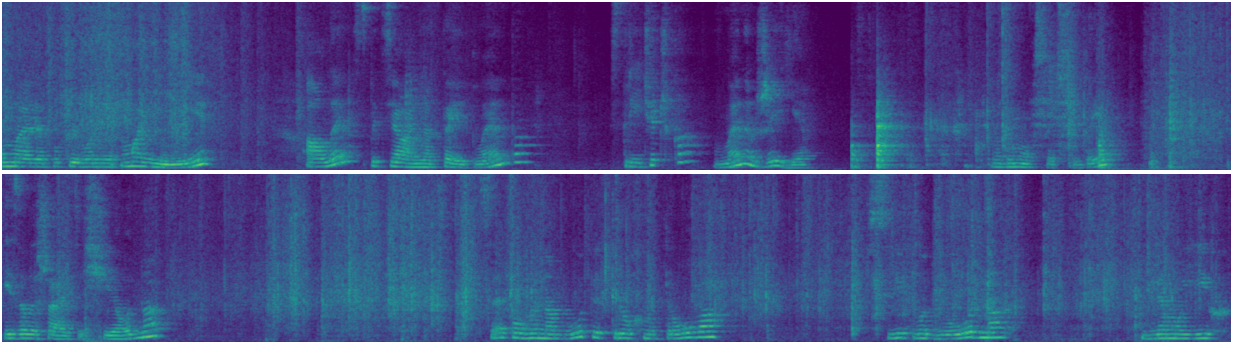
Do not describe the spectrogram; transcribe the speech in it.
у мене поки вони манюні, але спеціальна тейп-лента, стрічечка в мене вже є. Кладемо все сюди. І залишається ще одна. Це повинна бути трьохметрова світлодіодна для моїх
